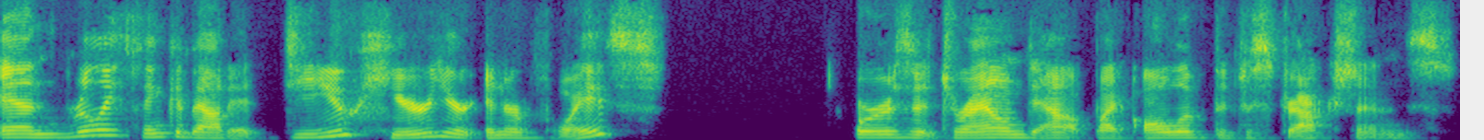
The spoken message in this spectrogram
And really think about it. Do you hear your inner voice? or is it drowned out by all of the distractions?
